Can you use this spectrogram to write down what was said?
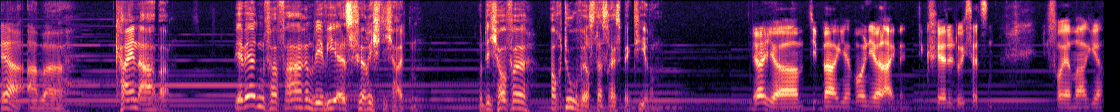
Ja, aber... Kein Aber. Wir werden verfahren, wie wir es für richtig halten. Und ich hoffe, auch du wirst das respektieren. Ja, ja, die Magier wollen ihren eigenen Pferde durchsetzen. Die Feuermagier.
